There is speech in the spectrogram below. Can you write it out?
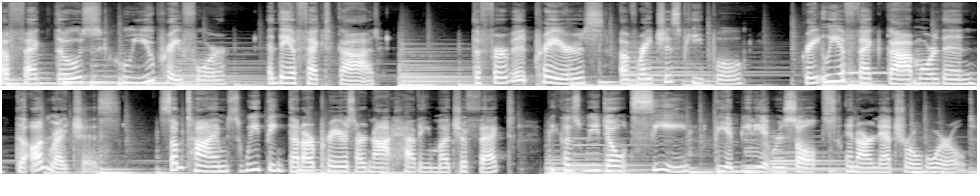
affect those who you pray for, and they affect God. The fervent prayers of righteous people greatly affect God more than the unrighteous. Sometimes we think that our prayers are not having much effect because we don't see the immediate results in our natural world.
